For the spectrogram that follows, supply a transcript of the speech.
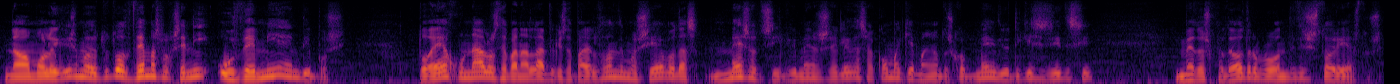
να ομολογήσουμε ότι τούτο δεν μας προξενεί ουδέμια εντύπωση. Το έχουν άλλωστε επαναλάβει και στο παρελθόν, δημοσιεύοντας μέσω της συγκεκριμένης σελίδας ακόμα και μαγνητοσκοπημένη ιδιωτική συζήτηση με το σπουδαιότερο προπονητή της ιστορίας τους.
